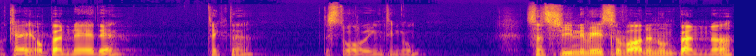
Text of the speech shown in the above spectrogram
Ok, Og bønner er det, tenkte jeg. Det står det ingenting om. Sannsynligvis så var det noen bønner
